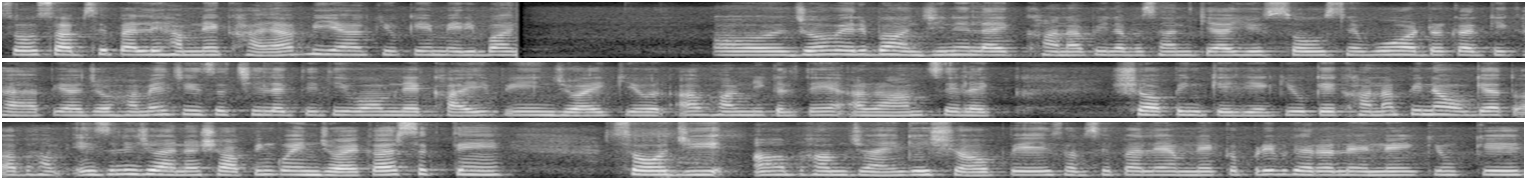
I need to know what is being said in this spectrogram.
सो सबसे पहले हमने खाया पिया क्योंकि मेरी बहन और जो मेरी भांजी ने लाइक खाना पीना पसंद किया, ये सो उसने वो ऑर्डर करके खाया पिया जो हमें चीज़ अच्छी लगती थी, वो हमने खाई पी इंजॉय की और अब हम निकलते हैं आराम से लाइक शॉपिंग के लिए क्योंकि खाना पीना हो गया तो अब हम इजीली जो है ना शॉपिंग को एंजॉय कर सकते हैं। सो so, जी अब हम जाएँगे शॉप पे। सबसे पहले हमने कपड़े वगैरह लेने क्योंकि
